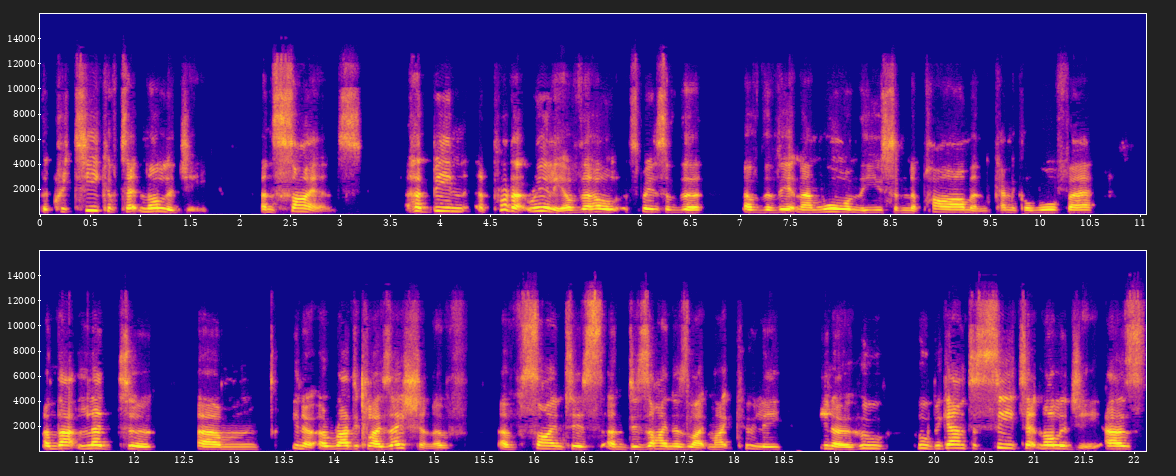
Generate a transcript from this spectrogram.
the critique of technology and science had been a product really of the whole experience of the of the Vietnam War and the use of napalm and chemical warfare, and that led to um, you know a radicalization of of scientists and designers like Mike Cooley, you know, who who began to see technology as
